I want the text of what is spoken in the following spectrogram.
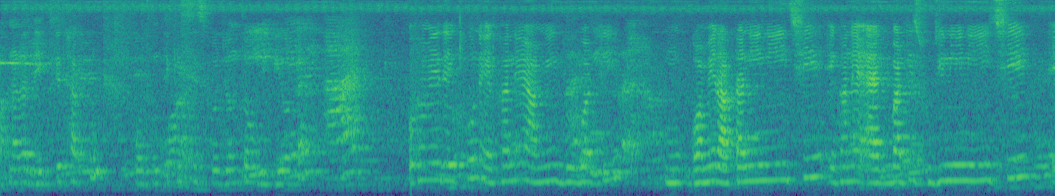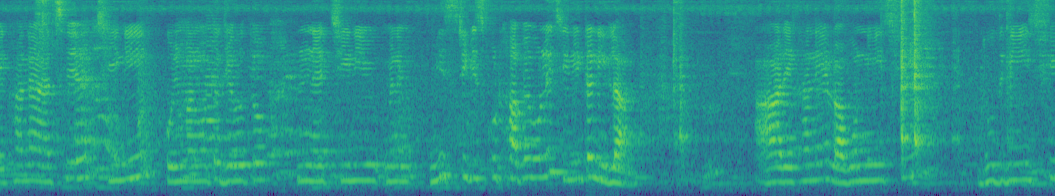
আপনারা দেখতে থাকুন, প্রথম থেকে শেষ পর্যন্ত ভিডিওটা। প্রথমে দেখুন, এখানে আমি দু বাটি গমের আটা নিয়ে নিয়েছি, এখানে এক বাটি সুজি নিয়ে নিয়েছি, এখানে আছে চিনি, পরিমাণ মতো যেহেতু চিনি মানে মিষ্টি বিস্কুট হবে বলে চিনিটা নিলাম। আর এখানে লবণ নিয়েছি, দুধ নিয়েছি,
